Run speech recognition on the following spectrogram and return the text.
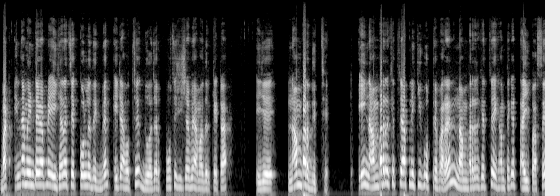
but in the main time আপনি এইখানে চেক করলে দেখবেন, এটা হচ্ছে দু হাজার পঁচিশ হিসাবে আমাদেরকে এটা এই যে নাম্বার দিচ্ছে। এই নাম্বারের ক্ষেত্রে আপনি কি করতে পারেন? নাম্বারের ক্ষেত্রে এখান থেকে টাইপ আছে।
